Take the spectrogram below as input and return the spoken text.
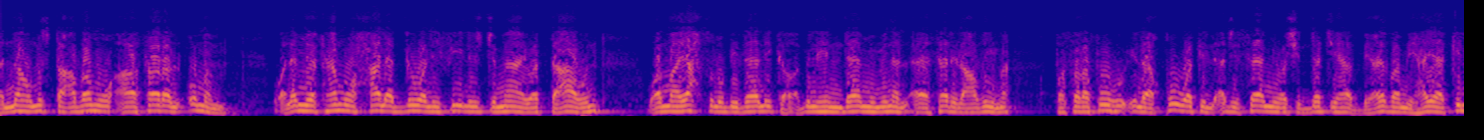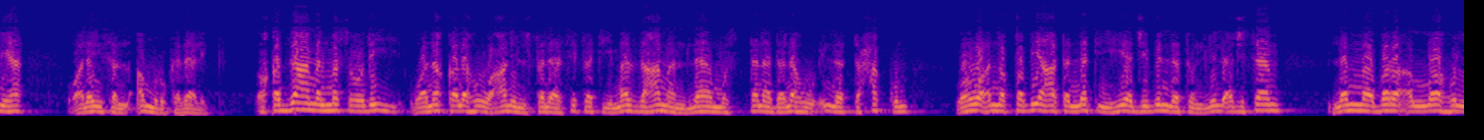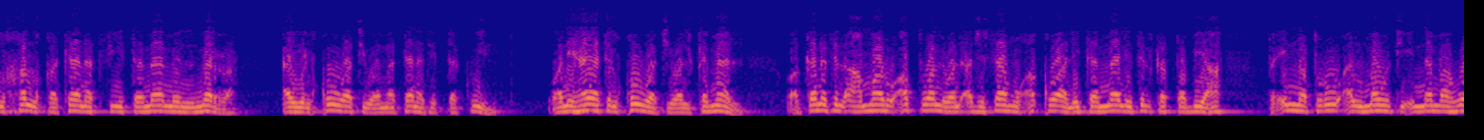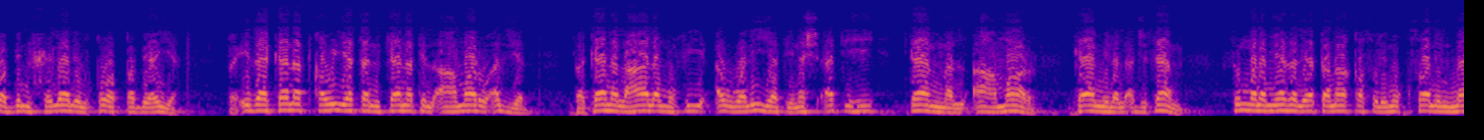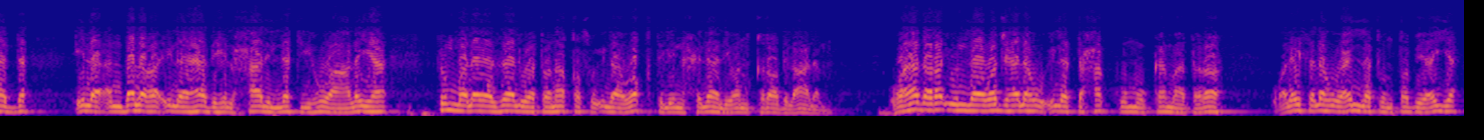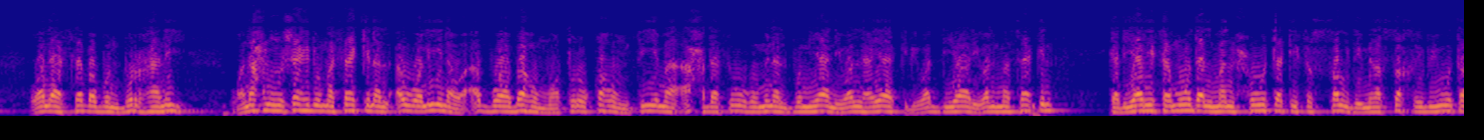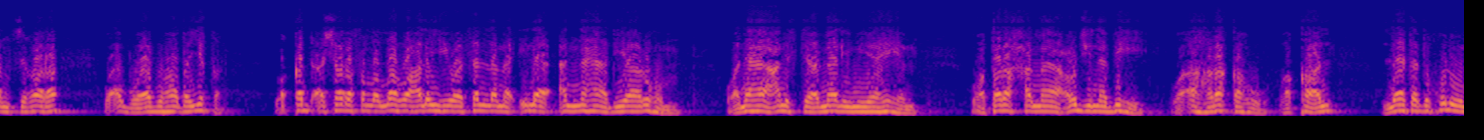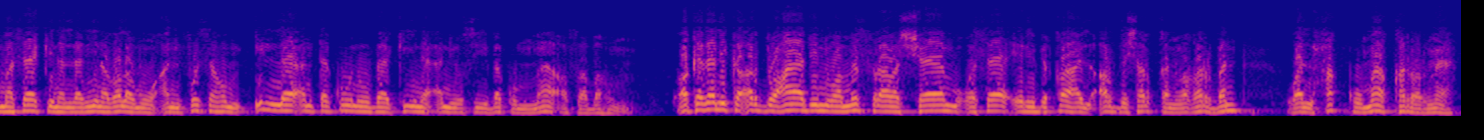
أنهم استعظموا آثار الأمم ولم يفهموا حال الدول في الاجتماع والتعاون وما يحصل بذلك وبالهندام من الآثار العظيمة. فصرفوه إلى قوة الأجسام وشدتها بعظم هياكلها وليس الأمر كذلك. وقد زعم المسعودي ونقله عن الفلاسفة مزعما لا مستند له إلا التحكم وهو أن الطبيعة التي هي جبلة للأجسام لما برأ الله الخلق كانت في تمام المرة أي القوة ومتانة التكوين ونهاية القوة والكمال. وكانت الأعمار أطول والأجسام أقوى لكمال تلك الطبيعة فإن طروء الموت إنما هو بانحلال القوى الطبيعية. فإذا كانت قوية كانت الأعمار أزيد فكان العالم في أولية نشأته تام الأعمار كامل الأجسام. ثم لم يزل يتناقص لنقصان المادة إلى أن بلغ إلى هذه الحال التي هو عليها ثم لا يزال يتناقص إلى وقت الانحلال وانقراض العالم. وهذا رأي لا وجه له إلا التحكم كما تراه وليس له علة طبيعية ولا سبب برهاني ونحن نشاهد مساكن الأولين وأبوابهم وطرقهم فيما أحدثوه من البنيان والهياكل والديار والمساكن كديار ثمود المنحوتة في الصلب من الصخر بيوتا صغارا وأبوابها ضيقة. وقد أشار صلى الله عليه وسلم إلى أنها ديارهم ونهى عن استعمال مياههم. وطرح ما عجن به وأهرقه وقال لا تدخلوا مساكن الذين ظلموا أنفسهم إلا أن تكونوا باكين أن يصيبكم ما أصابهم. وكذلك أرض عاد ومصر والشام وسائر بقاع الأرض شرقا وغربا والحق ما قررناه.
